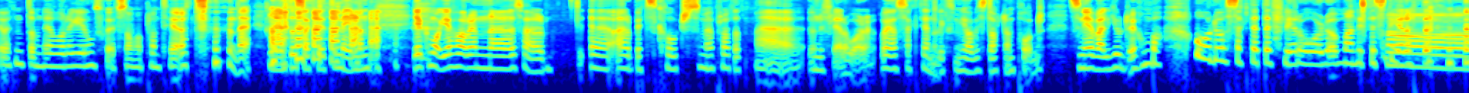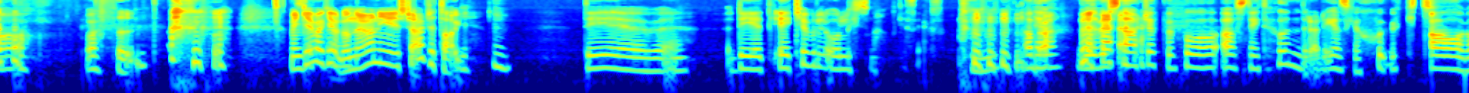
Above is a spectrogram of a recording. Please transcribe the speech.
Jag vet inte om det är vår regionschef som har planterat. Nej, han har inte sagt det till mig. Men jag kommer ihåg, jag har en eh, så här, arbetscoach som jag pratat med under flera år. Och jag har sagt till henne liksom, jag vill starta en podd. Så när jag väl gjorde det, hon bara, åh du har sagt detta i flera år, du har manifesterat det. Åh, vad fint. Men gud vad kul. Och nu har ni ju kört ett tag. Mm. Det är, ju- det är, kul att lyssna. Ska jag säga också. Vad bra. Ja, vi är väl snart uppe på avsnitt 100. Det är ganska sjukt. Åh,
